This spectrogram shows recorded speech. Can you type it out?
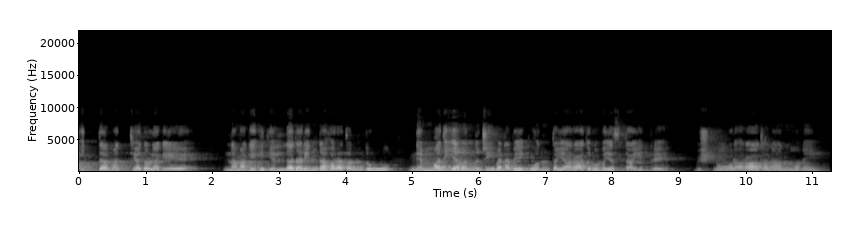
ಇದ್ದ ಮಧ್ಯದೊಳಗೆ ನಮಗೆ ಇದೆಲ್ಲದರಿಂದ ಹೊರತಂದು ನೆಮ್ಮದಿಯ ಒಂದು ಜೀವನ ಬೇಕು ಅಂತ ಯಾರಾದರೂ ಬಯಸ್ತಾ ಇದ್ರೆ ವಿಷ್ಣೋರ ಆರಾಧನಾನ್ಮುನೆ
